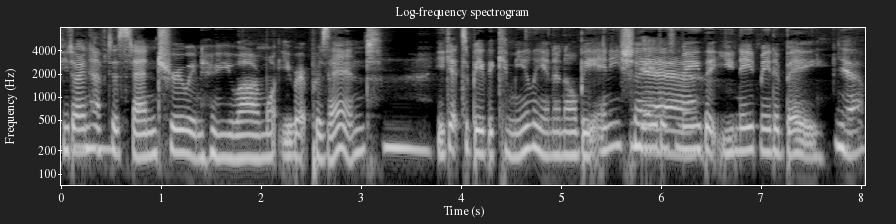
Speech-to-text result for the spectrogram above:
If you don't have to stand true in who you are and what you represent, mm. you get to be the chameleon, and I'll be any shade Yeah. of me that you need me to be. Yeah.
